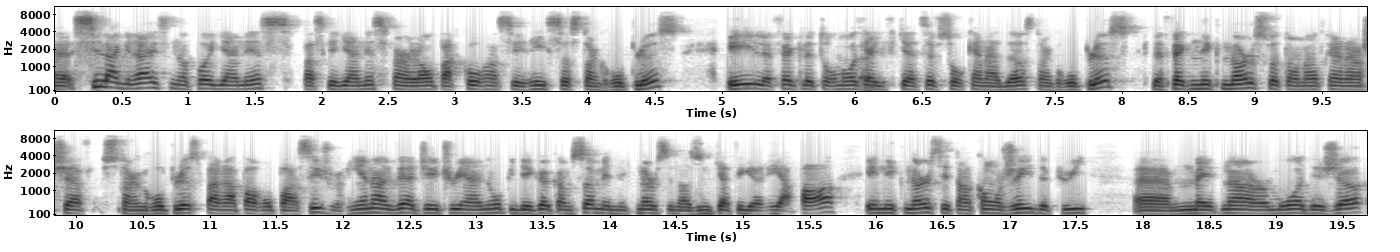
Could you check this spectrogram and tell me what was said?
euh, si la Grèce n'a pas Yanis, parce que Yanis fait un long parcours en série, ça c'est un gros plus. Et le fait que le tournoi qualificatif soit au Canada, c'est un gros plus. Le fait que Nick Nurse soit ton entraîneur-chef, c'est un gros plus par rapport au passé. Je veux rien enlever à Jay Triano puis des gars comme ça, mais Nick Nurse est dans une catégorie à part. Et Nick Nurse est en congé depuis maintenant un mois déjà.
